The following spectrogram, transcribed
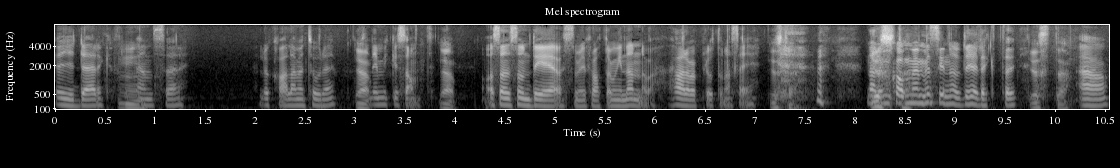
höjder, frekvenser, lokala metoder. Ja. Så det är mycket sånt. Ja. Och sen som det som vi pratade om innan, då, höra vad piloterna säger. Just det. När Just de det. kommer med sina dialekter. Just det. Ja.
